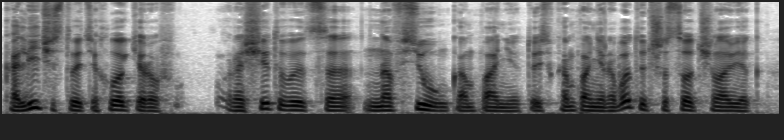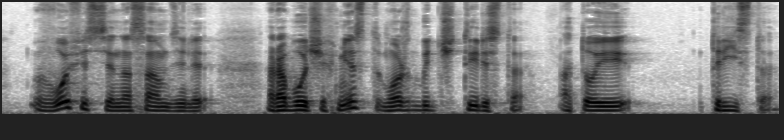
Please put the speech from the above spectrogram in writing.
количество этих локеров рассчитывается на всю компанию. То есть в компании работает 600 человек. В офисе, на самом деле, рабочих мест может быть 400, а то и 300.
